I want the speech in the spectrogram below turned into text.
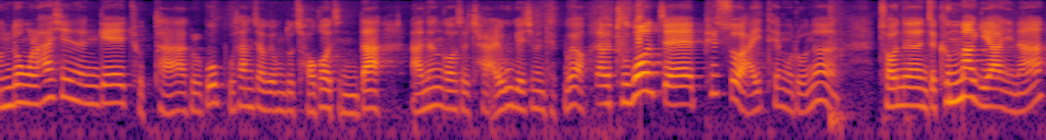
운동을 하시는 게 좋다. 그리고 보상 적용도 적어진다. 라는 것을 잘 알고 계시면 됐고요. 그 다음에 두 번째 필수 아이템으로는 저는 이제 근막 이완이나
